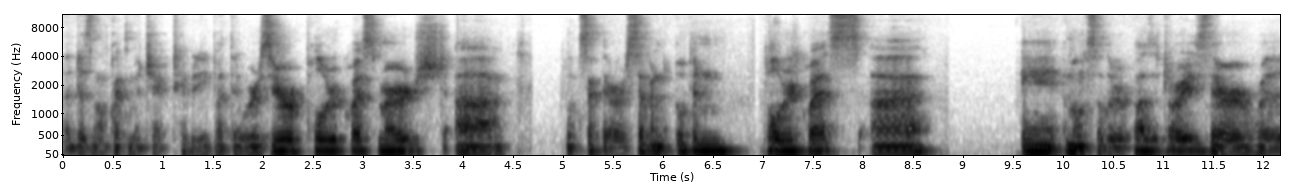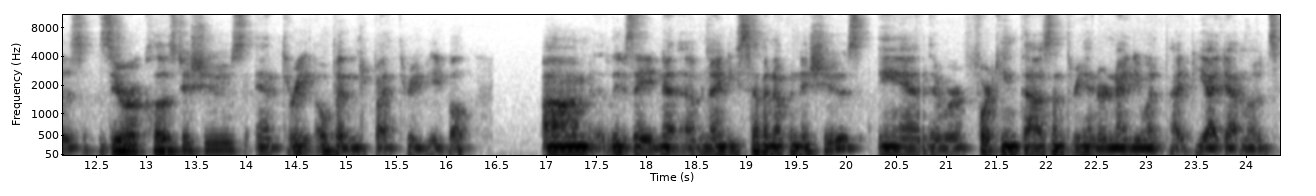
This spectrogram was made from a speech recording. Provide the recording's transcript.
it doesn't look like much activity. But there were zero pull requests merged. Um, looks like there are seven open pull requests. Uh, and amongst other repositories, there was zero closed issues and three opened by three people. Um, it leaves a net of 97 open issues, and there were 14,391 PyPI downloads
